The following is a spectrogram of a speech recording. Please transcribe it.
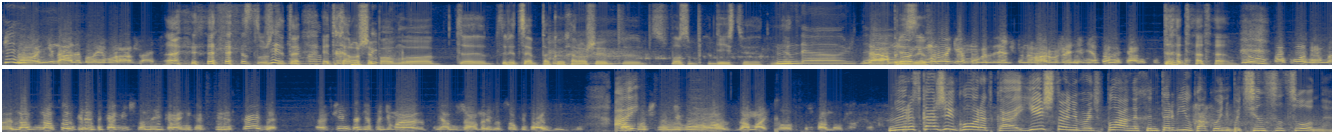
что не надо было его рожать. Слушайте, это, это хороший, по-моему, т- рецепт такой, хороший э, способ действия. Нет? Да уж, Да, да. многие, многие могут взять на вооружение, мне тоже кажется. Да-да-да. Ну, посмотрим, э, на- настолько ли это комично на экране, как в пересказе. Э, Фильм, как я понимаю, снят в жанре высокой трагедии. А- точно на него замахивалась постановка. Ну и расскажи коротко, есть что-нибудь в планах интервью какое-нибудь сенсационное?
